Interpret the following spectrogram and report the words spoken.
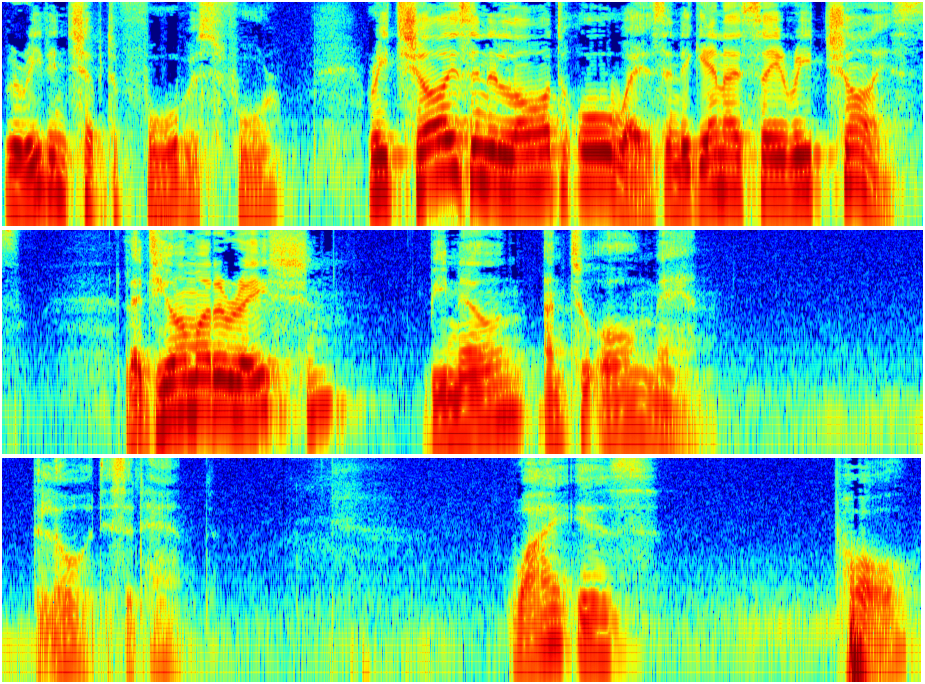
we read in chapter 4, verse 4 Rejoice in the Lord always, and again I say, rejoice. Let your moderation be known unto all men. The Lord is at hand. Why is Paul,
